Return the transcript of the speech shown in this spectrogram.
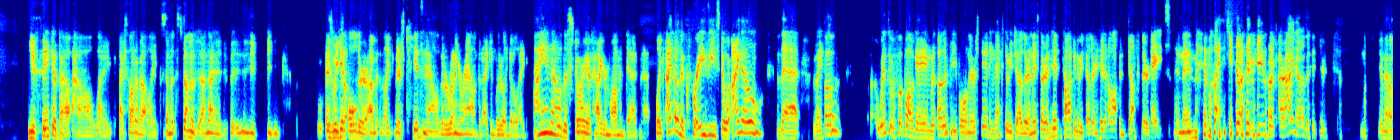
you think about how like I thought about like some of some of I'm not as we get older, I'm like, there's kids now that are running around that I can literally go like, I know the story of how your mom and dad met. Like, I know the crazy story. I know that they both went to a football game with other people and they were standing next to each other and they started hit, talking to each other and hit it off and jumped their dates. And then, and like, you know what I mean? Like, or I know that you're, you know,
